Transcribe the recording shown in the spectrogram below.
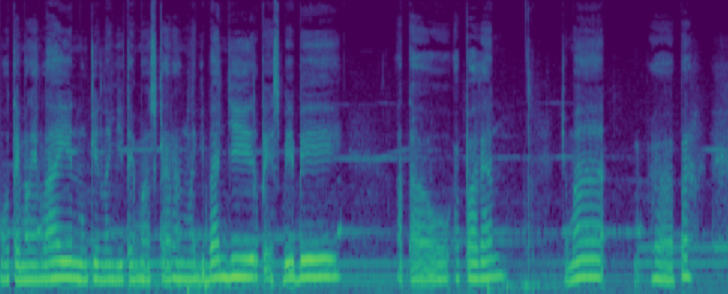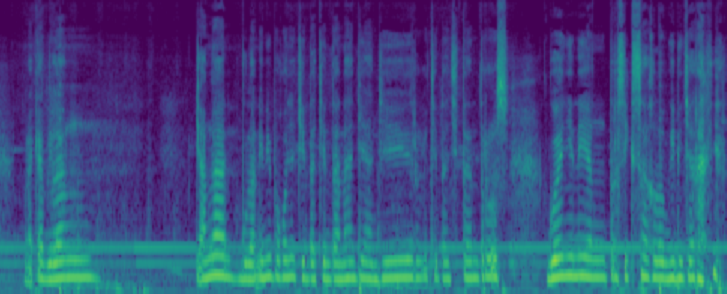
mau tema yang lain mungkin lagi tema sekarang lagi banjir psbb atau apa kan? Cuma uh, apa mereka bilang jangan bulan ini pokoknya cinta-cintaan aja anjir cinta-cintaan terus. Gue ini yang tersiksa kalau begini caranya.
